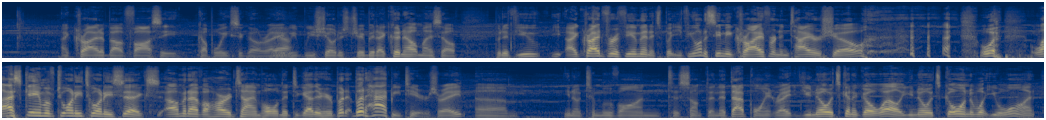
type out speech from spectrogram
I cried about Fosse a couple weeks ago, right? Yeah. We, we showed his tribute. I couldn't help myself. But if you, I cried for a few minutes. But if you want to see me cry for an entire show, last game of 2026, I'm gonna have a hard time holding it together here. But but happy tears, right? Um, you know, to move on to something at that point, right? You know it's going to go well. You know it's going to what you want.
